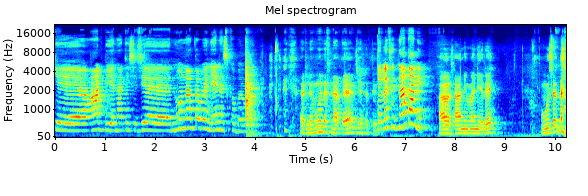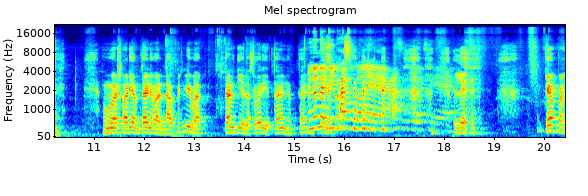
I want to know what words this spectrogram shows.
કે આઠ દી નાથી છે જે નો નાતા હોય ને એને જ ખબર હોય. એટલે હું નથી નાતા એમ કે જ નાતા ને? હા સાની માની રે. હું છે ને હું અઠવાડિયામાં ત્રણ વાર નાવ કેટલી વાર? ત્રણ દી એલા સોરી ત્રણ ત્રણ. એટલે કેમ પણ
